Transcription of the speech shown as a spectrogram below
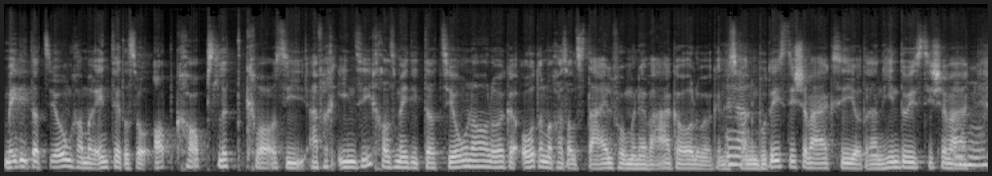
Meditation kann man entweder so abkapselt quasi einfach in sich als Meditation anschauen oder man kann es als Teil von einem Weg anschauen. Es ja. kann ein buddhistischer Weg sein oder ein hinduistischer Weg. Mhm.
